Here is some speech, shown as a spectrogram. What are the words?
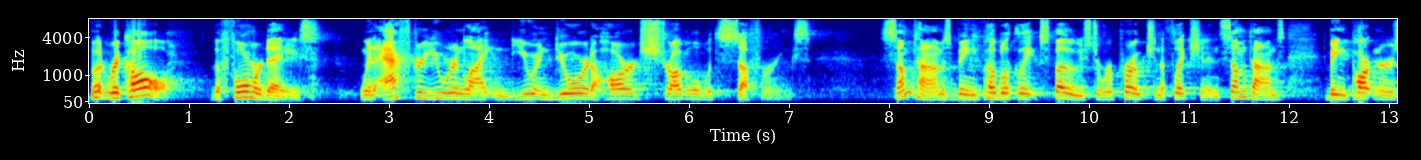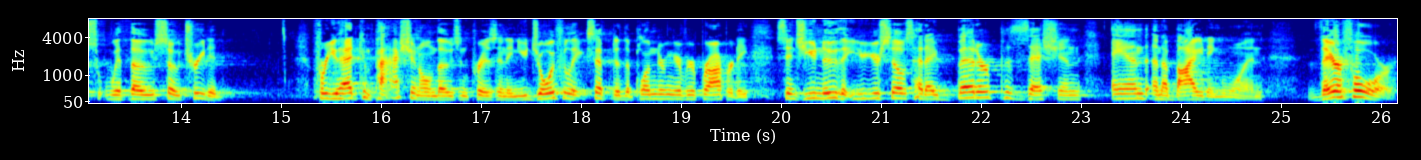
But recall the former days when, after you were enlightened, you endured a hard struggle with sufferings, sometimes being publicly exposed to reproach and affliction, and sometimes being partners with those so treated. For you had compassion on those in prison, and you joyfully accepted the plundering of your property, since you knew that you yourselves had a better possession and an abiding one. Therefore,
